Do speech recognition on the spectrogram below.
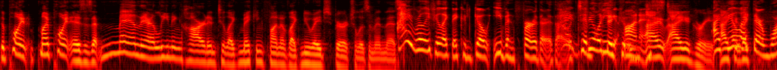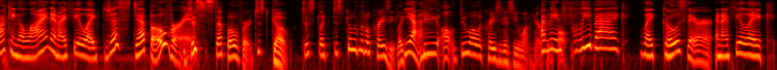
The point my point is is that man they are leaning hard into like making fun of like new age spiritualism in this. I really feel like they could go even further though, I to feel like be they could honest. I I agree. I feel could, like, they're walking a line and I feel like just step over it. just step over it. Just go. Just like just go a little crazy. Like Yeah. be all do all the craziness you want here. I mean. Fleabag like goes there, and I feel like j-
